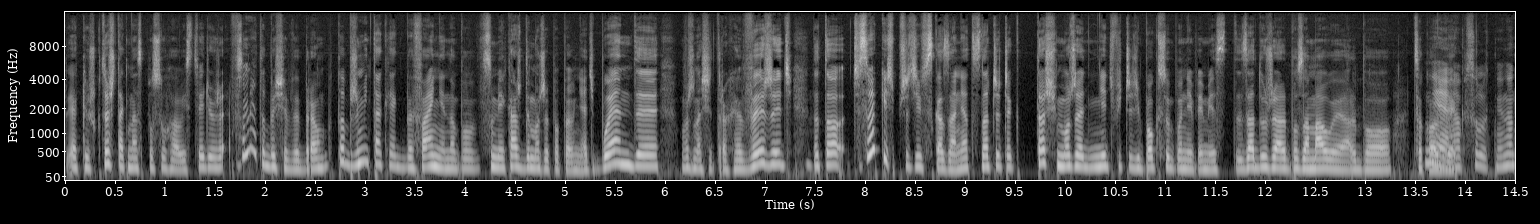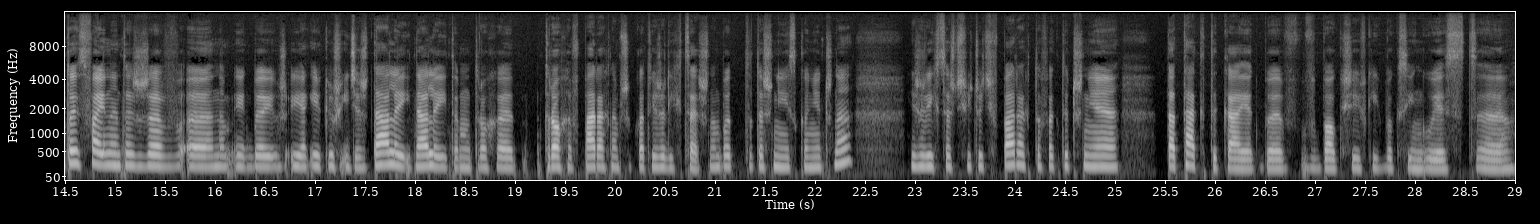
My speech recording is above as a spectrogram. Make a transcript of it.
Jak już ktoś tak nas posłuchał i stwierdził, że w sumie to by się wybrał, to brzmi tak jakby fajnie, no bo w sumie każdy może popełniać błędy, można się trochę wyżyć. No to czy są jakieś przeciwwskazania? To znaczy, czy ktoś może nie ćwiczyć boksu, bo nie wiem, jest za duży albo za mały, albo cokolwiek? Nie, absolutnie. No to jest fajne też, że w, e, no jakby już, jak, jak już idziesz dalej i dalej i tam trochę, trochę w parach na przykład, jeżeli chcesz, no bo to też nie jest konieczne. Jeżeli chcesz ćwiczyć w parach, to faktycznie ta taktyka jakby w, boksie i w kickboxingu jest e,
